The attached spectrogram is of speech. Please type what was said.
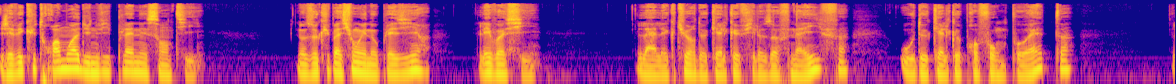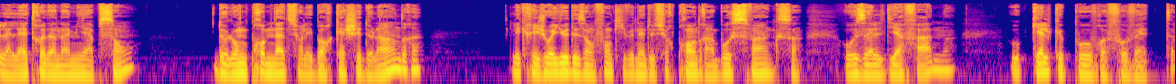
j'ai vécu trois mois d'une vie pleine et sentie. Nos occupations et nos plaisirs, les voici. La lecture de quelques philosophes naïfs ou de quelques profonds poètes, la lettre d'un ami absent, de longues promenades sur les bords cachés de l'Indre, les cris joyeux des enfants qui venaient de surprendre un beau sphinx aux ailes diaphanes, ou quelques pauvres fauvettes,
